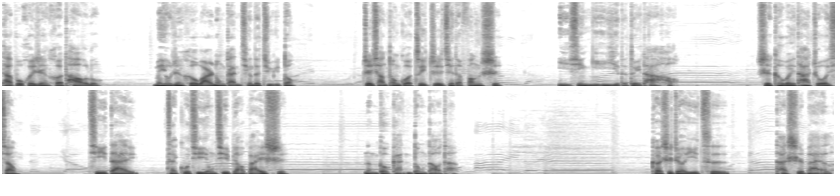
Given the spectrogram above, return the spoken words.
他不会任何套路，没有任何玩弄感情的举动，只想通过最直接的方式，一心一意的对她好，时刻为她着想，期待在鼓起勇气表白时，能够感动到她。可是这一次，他失败了，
